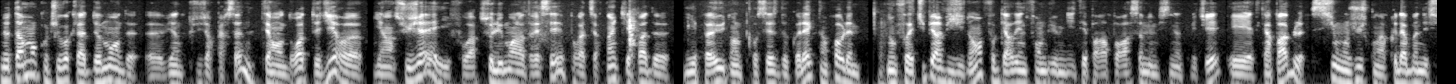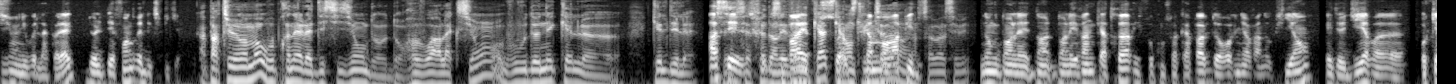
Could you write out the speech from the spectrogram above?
notamment quand tu vois que la demande euh, vient de plusieurs personnes, tu es en droit de te dire il y a un sujet, il faut absolument l'adresser pour être certain qu'il n'y ait pas de, il ait pas eu dans le process de collecte un problème. Mhm. Donc faut être super vigilant, faut garder une forme d'humilité par rapport à ça, même si c'est notre métier, et être capable, si on juge qu'on a pris la bonne décision au niveau de la collecte, de le défendre et d'expliquer. À partir du moment où vous prenez la décision de, de revoir l'action, vous vous donnez quel quel délai Ah, c'est fait dans les 24, 48 heures. Rapide. Ça va assez vite. Donc dans les dans, dans les 24 heures, il faut qu'on soit capable de revenir vers nos clients et de dire euh, OK,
